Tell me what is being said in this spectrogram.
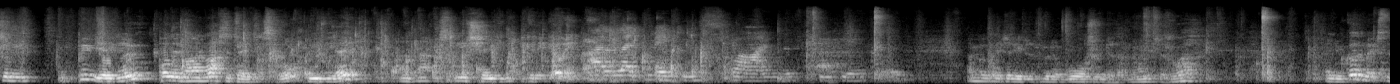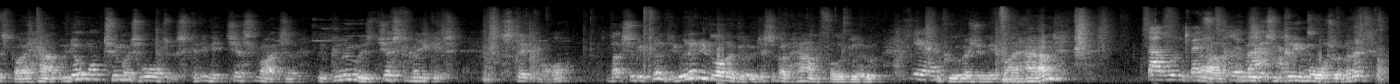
some PVA glue, polyvinyl acetate it's called, PVA, and that's me shaking up to get it going. I like making slime with PVA glue. We're going to need a little bit of water into that mix as well. And you've got to mix this by hand. We don't want too much water, it's getting it just right. So the glue is just to make it stick more. That should be plenty. We don't need a lot of glue, just about a handful of glue Yeah. if we were measuring it by hand. That wouldn't Ah, basically let me get some that. clean water in a minute.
